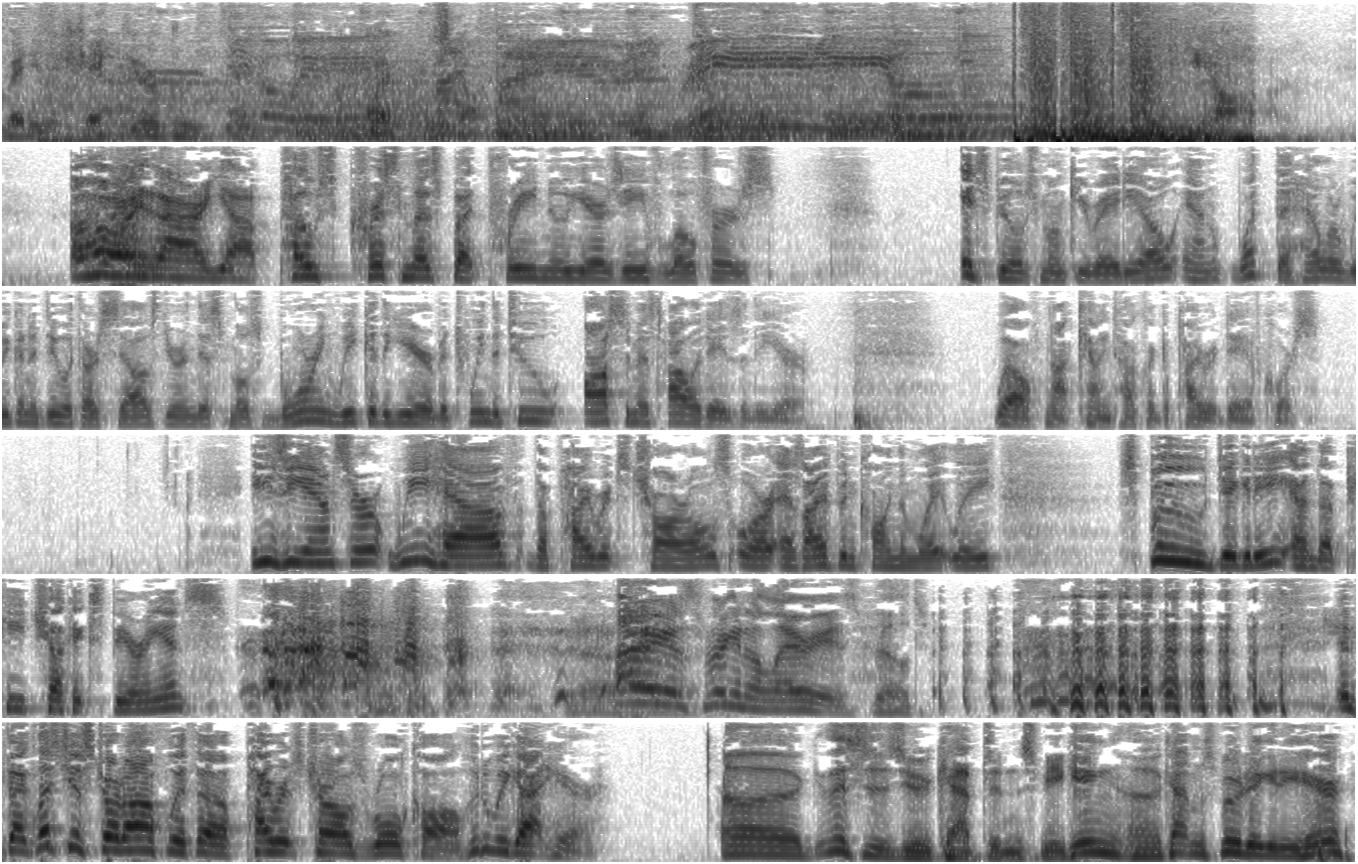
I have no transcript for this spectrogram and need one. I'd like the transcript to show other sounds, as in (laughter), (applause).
get ready to shake your groove. Take away Fire my start. Pirate Radio. Yar. Ahoy there, ya post-Christmas but pre-New Year's Eve loafers. It's Bilge Monkey Radio, and what the hell are we going to do with ourselves during this most boring week of the year between the two awesomest holidays of the year? Well, not counting Talk Like a Pirate Day, of course. Easy answer, we have the Pirates Charles, or as I've been calling them lately, Spoo Diggity and the P Chuck Experience. (laughs) I think it's friggin' hilarious, Bilge. (laughs) In fact, let's just start off with a Pirates Charles roll call. Who do we got here? Uh, this is your captain speaking. Uh, Captain Spoodiggity here.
